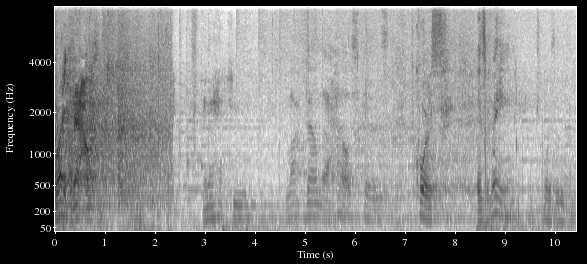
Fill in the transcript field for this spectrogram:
right now. And I have to lock down the house because, of course, it's rain. Of course, it will come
